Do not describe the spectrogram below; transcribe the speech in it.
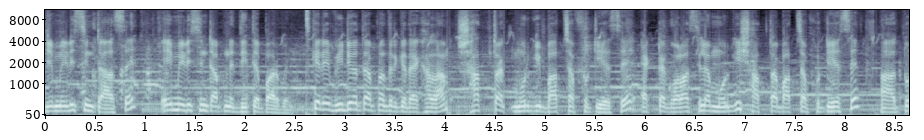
যে মেডিসিনটা আছে, এই মেডিসিনটা আপনি দিতে পারবেন। আজকের এই ভিডিওতে আপনাদেরকে দেখালাম, সাতটা মুরগি বাচ্চা ফুটিয়েছে, একটা গলা গলাছিলা মুরগি, সাতটা বাচ্চা ফুটিয়েছে। তো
